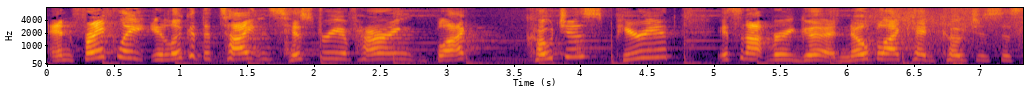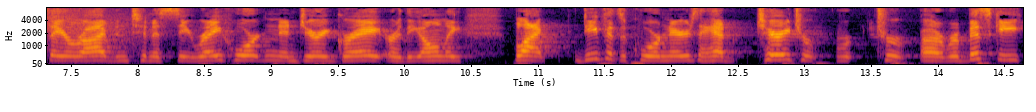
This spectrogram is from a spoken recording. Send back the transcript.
And frankly, you look at the Titans' history of hiring black coaches, period, it's not very good. No black head coaches since they arrived in Tennessee. Ray Horton and Jerry Gray are the only black defensive coordinators. They had Terry uh, Robiskie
